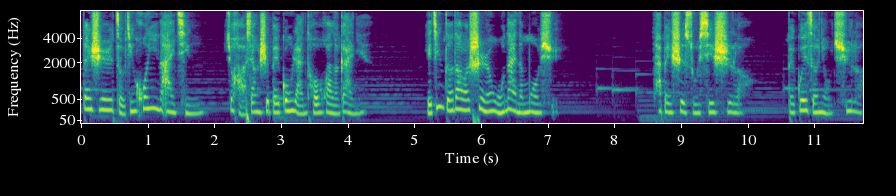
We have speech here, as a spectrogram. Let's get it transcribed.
但是走进婚姻的爱情，就好像是被公然偷换了概念，已经得到了世人无奈的默许。它被世俗稀释了，被规则扭曲了，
